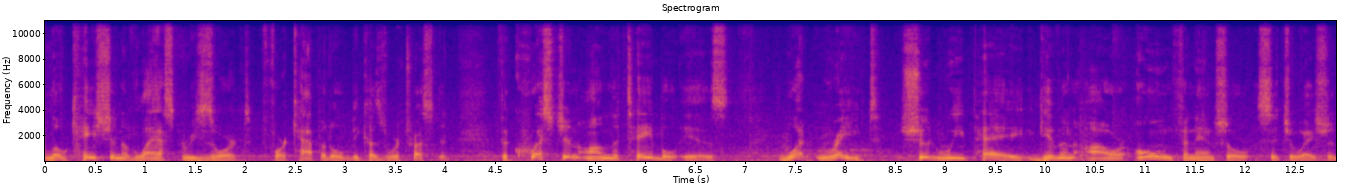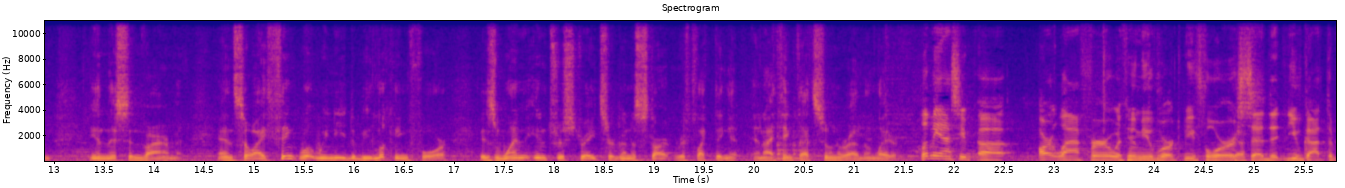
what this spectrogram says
location of last resort for capital because we're trusted. The question on the table is what rate should we pay given our own financial situation in this environment? And so I think what we need to be looking for is when interest rates are going to start reflecting it, and I think that's sooner rather than later. Let me ask you, uh, Art Laffer, with whom you've worked before, Yes. said that you've got the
